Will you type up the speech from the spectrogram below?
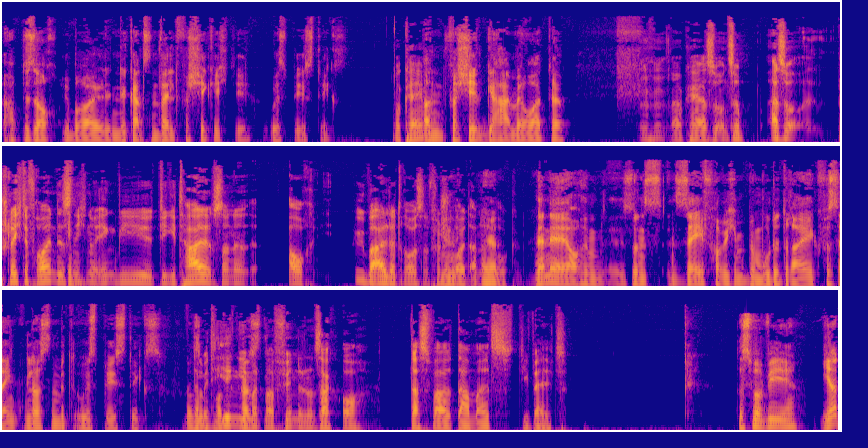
habe das auch überall in der ganzen Welt verschicke ich die USB-Sticks Okay. an verschiedene geheime Orte. Mhm, okay, also unsere, also schlechte Freunde ist nicht nur irgendwie digital, sondern auch überall da draußen verstreut analog. Ja. Nee, nee, auch im, so ein, Safe habe ich im Bermuda-Dreieck versenken lassen mit USB-Sticks. Also Damit irgendjemand mal findet und sagt, oh, das war damals die Welt. Das war wie, ja,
